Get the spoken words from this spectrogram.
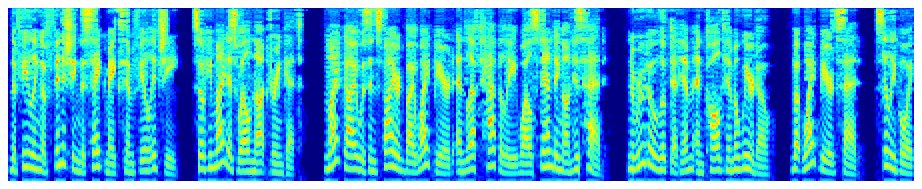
The feeling of finishing the sake makes him feel itchy, so he might as well not drink it. Might Guy was inspired by Whitebeard and left happily while standing on his head. Naruto looked at him and called him a weirdo. But Whitebeard said, Silly boy,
